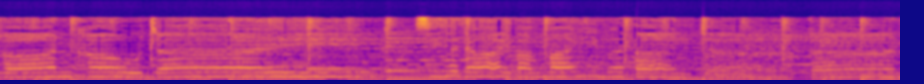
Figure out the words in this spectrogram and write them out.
ผ่านเข้าใจ บ้างไหมเมื่อตายจากกัน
